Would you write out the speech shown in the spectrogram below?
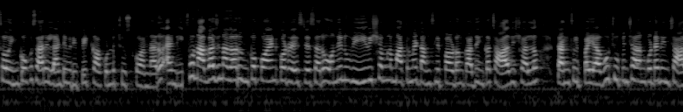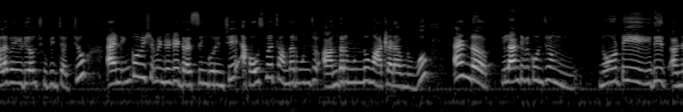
సో ఇంకొకసారి ఇలాంటివి రిపీట్ కాకుండా చూసుకో అన్నారు. అండ్ సో నాగార్జున గారు ఇంకో పాయింట్ కూడా రేస్ చేశారు. ఓన్లీ నువ్వు ఈ విషయంలో మాత్రమే టంగ్ స్లిప్ అవ్వడం కాదు ఇంకా చాలా విషయాల్లో టంగ్ స్లిప్ అయ్యావు. చూపించాలనుకుంటే నేను చాలా వీడియోలు చూపించవచ్చు అండ్ ఇంకో విషయం ఏంటంటే డ్రెస్సింగ్ గురించి. హౌస్ మేట్స్ అందరి ముందు అందరి ముందు మాట్లాడావు నువ్వు. అండ్ ఇలాంటివి కొంచెం నోటి ఇది అండ్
